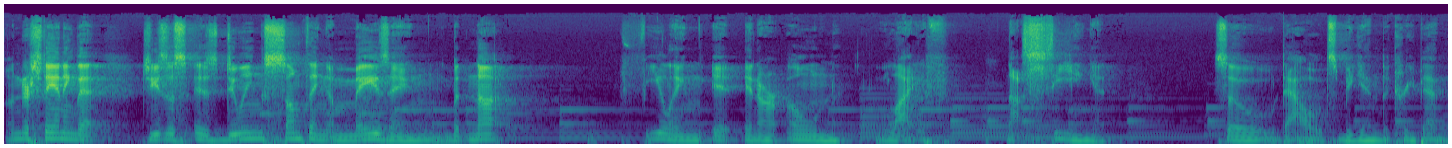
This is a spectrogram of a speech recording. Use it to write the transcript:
Understanding that Jesus is doing something amazing, but not feeling it in our own life, not seeing it. So doubts begin to creep in.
